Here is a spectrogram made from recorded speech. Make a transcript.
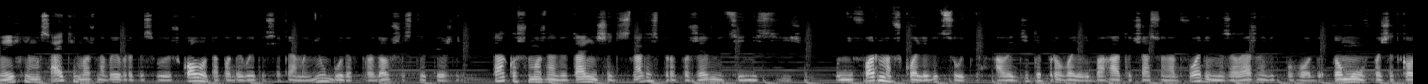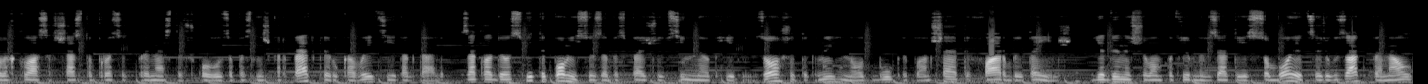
На їхньому сайті можна вибрати свою школу та подивитися, яке меню буде впродовж 6 тижнів. Також можна детальніше дізнатись про поживну цінність їжі. Уніформа в школі відсутня, але діти проводять багато часу на дворі незалежно від погоди. Тому в початкових класах часто просять принести в школу запасні шкарпетки, рукавиці і так далі. Заклади освіти повністю забезпечують всім необхідним: зошити, книги, ноутбуки, планшети, фарби та інше. Єдине, що вам потрібно взяти із собою, це рюкзак, пенал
